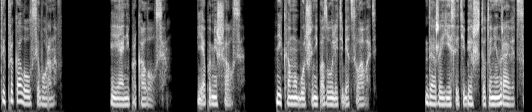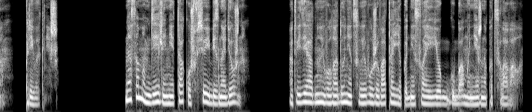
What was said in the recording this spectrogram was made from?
Ты прокололся, Воронов. Я не прокололся. Я помешался. Никому больше не позволю тебя целовать. Даже если тебе что-то не нравится, привыкнешь. На самом деле не так уж все и безнадежно. Отведя одну его ладонь от своего живота, я поднесла ее к губам и нежно поцеловала.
